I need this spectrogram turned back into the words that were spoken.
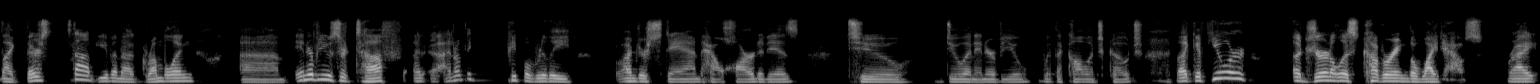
Like there's not even a grumbling. Um, interviews are tough. I, I don't think people really understand how hard it is to do an interview with a college coach. Like if you're a journalist covering the White House, right?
